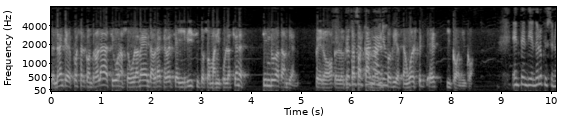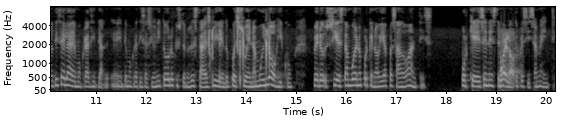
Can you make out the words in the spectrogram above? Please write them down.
Tendrán que después ser controladas y bueno, seguramente habrá que ver si hay ilícitos o manipulaciones, sin duda también pero, pero lo que está pasando en estos días en Wall Street es icónico. Entendiendo lo que usted nos dice de la eh, democratización y todo lo que usted nos está describiendo, pues suena muy lógico, pero si es tan bueno porque no había pasado antes, porque es en este momento precisamente.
